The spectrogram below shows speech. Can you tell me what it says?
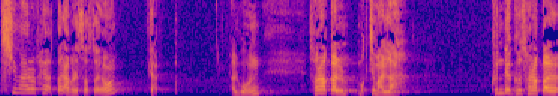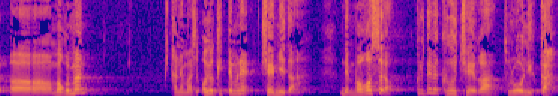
치마를 하였더라 그랬었어요. 자, 결국은 선악과를 먹지 말라. 근데 그 선악과를 어, 먹으면 하나님 말씀 어겼기 때문에 죄입니다. 근데 먹었어요. 그렇기 때문에 그 죄가 들어오니까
